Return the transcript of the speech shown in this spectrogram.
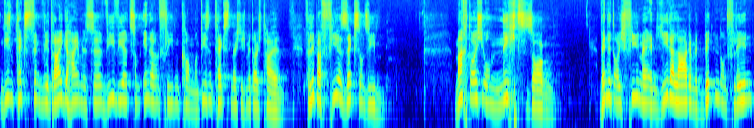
In diesem Text finden wir drei Geheimnisse, wie wir zum inneren Frieden kommen. Und diesen Text möchte ich mit euch teilen. Philippa 4, 6 und 7. Macht euch um nichts Sorgen. Wendet euch vielmehr in jeder Lage mit Bitten und Flehen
